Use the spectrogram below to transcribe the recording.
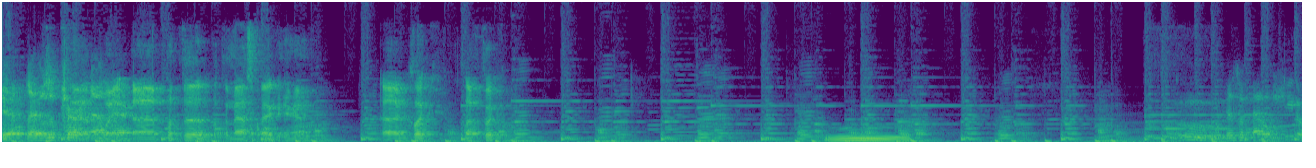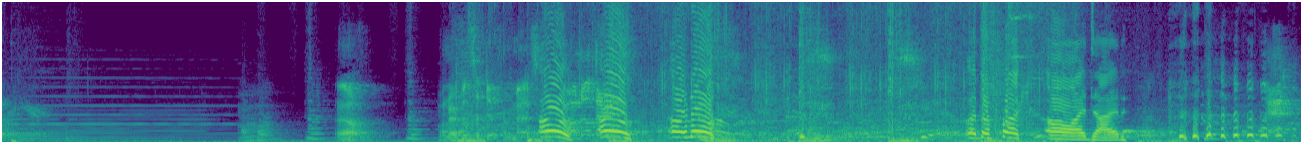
Yeah, there's a turret Uh, wait, there. uh, put the put the mask back in your hand. Uh, click, left click. Ooh. Ooh, there's a metal sheet over here. Oh. Wonder if it's a different mask. Oh! no, Oh! Oh no! What the fuck? Oh, I died.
